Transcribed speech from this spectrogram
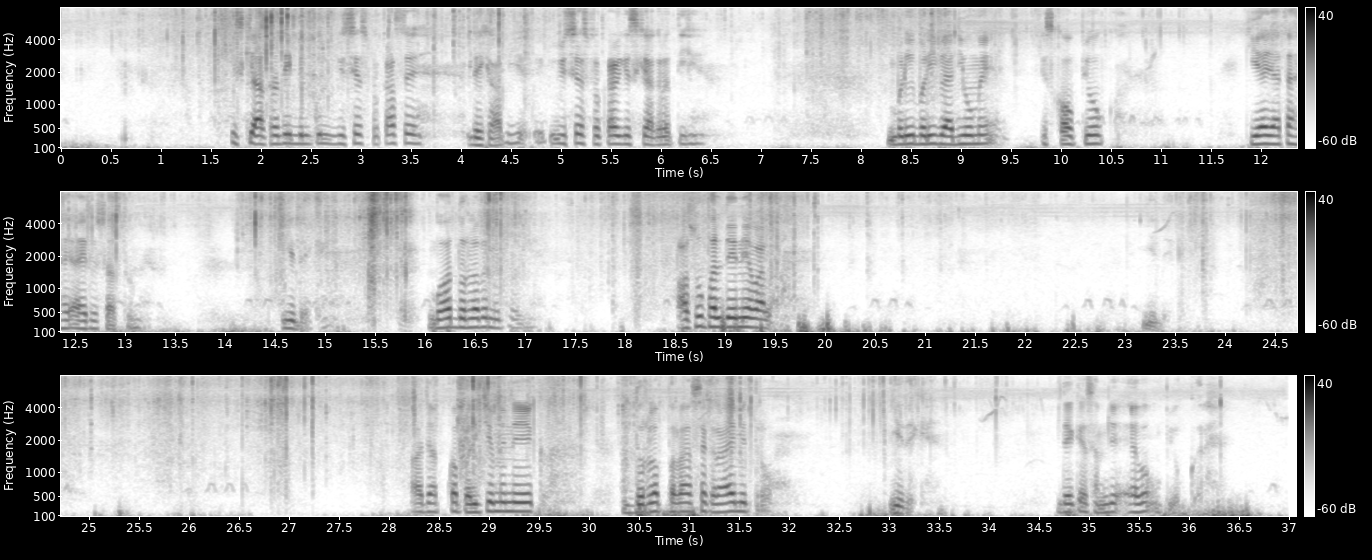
इसकी आकृति बिल्कुल विशेष प्रकार से देखा आप ये विशेष प्रकार की इसकी आकृति है। बड़ी बड़ी व्याधियों में इसका उपयोग किया जाता है आयुर्वेद शास्त्रों में। ये देखें। बहुत दुर्लभ है मित्रों ये। आँसू फल देने वाला। ये देखें। आज आपका परिचय, मैंने एक दुर्लभ प्रयास कराए मित्रों। ये देखें। देखें समझे एवं उपयोग करें।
